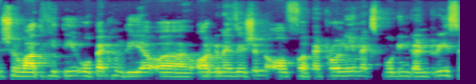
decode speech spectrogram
ਸ਼ੁਰੂਆਤ ਕੀਤੀ। OPEC ਹੁੰਦੀ ਹੈ organisation of petroleum exporting countries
